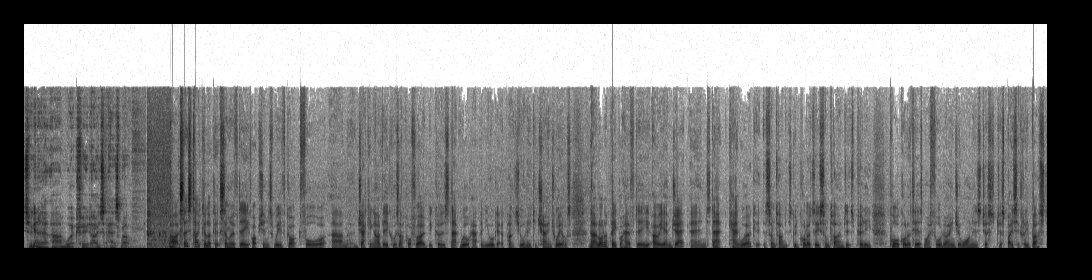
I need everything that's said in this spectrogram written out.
So we're going to um, work through those as well. Alright, so let's take a look at some of the options we've got for um, jacking our vehicles up off-road because that will happen, you will get a puncture, you'll need to change wheels. Now a lot of people have the OEM jack and that can work, sometimes it's good quality, sometimes it's pretty poor quality as my Ford Ranger one is just, just basically bust.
